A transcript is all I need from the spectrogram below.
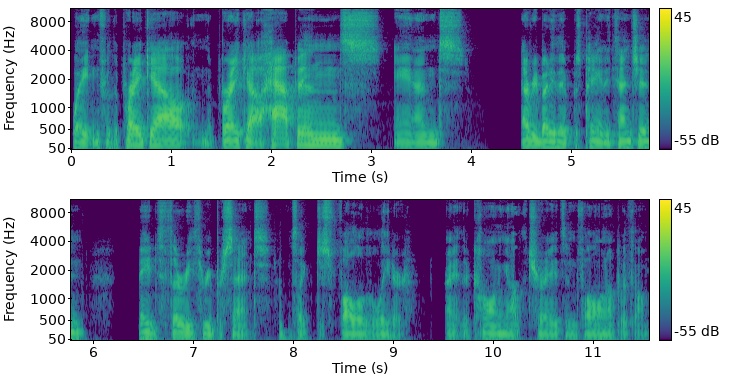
waiting for the breakout and the breakout happens and everybody that was paying attention made 33% it's like just follow the leader right? They're calling out the trades and following up with them.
